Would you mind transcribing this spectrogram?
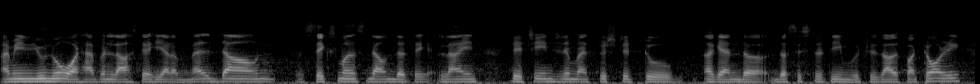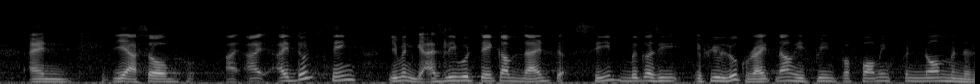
I mean, you know what happened last year. He had a meltdown. Six months down the line, they changed him and switched it to again the the sister team, which is Alpha Tauri. And yeah, so I, I, I don't think even Gasly would take up that seat because he, if you look right now, he's been performing phenomenal.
